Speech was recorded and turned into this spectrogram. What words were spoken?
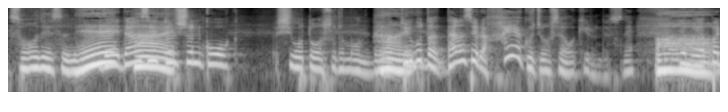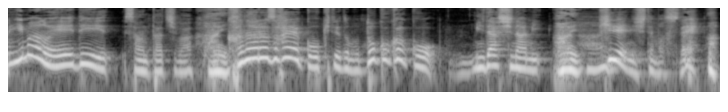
そうですね。で男性と一緒緒にこう仕事をするもんで、はい。ということは男性より早く女性は起きるんですね。でもやっぱり今の AD さんたちははい。必ず早く起きてでもどこかこう身だしなみはい。はい綺麗にしてますね。あ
